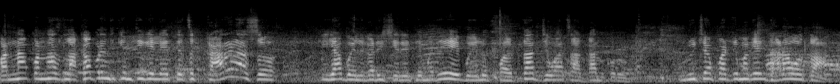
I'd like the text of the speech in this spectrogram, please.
पन्नास पन्नास लाखापर्यंत किमती गेल्या आहेत. त्याचं कारण असं की ह्या बैलगाडी शर्यतीमध्ये हे बैल पळतात जीवाचा आकान करून. पूर्वीच्या पाठीमागे एक धाडा होता.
